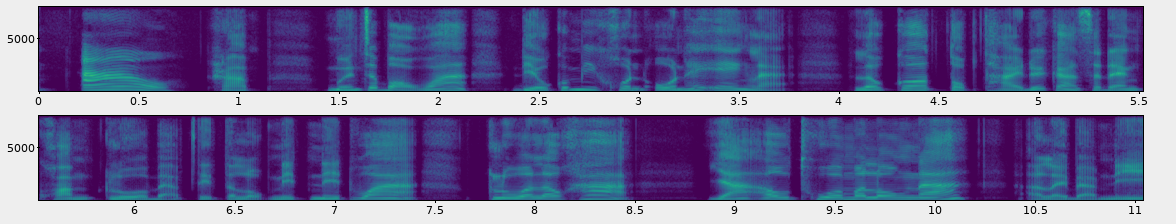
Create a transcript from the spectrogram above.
ำอ้าว ครับ เหมือนจะบอกว่าเดี๋ยวก็มีคนโอนให้เองแหละ แล้วก็ตบท้ายด้วยการแสดงความกลัวแบบติดตลกนิดๆว่า กลัวแล้วค่ะ อย่าเอาทัวร์มาลงนะ อะไรแบบนี้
